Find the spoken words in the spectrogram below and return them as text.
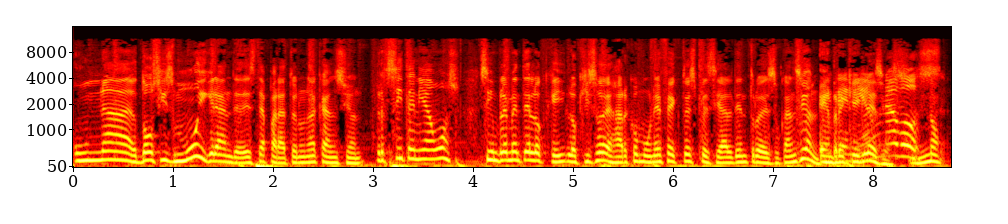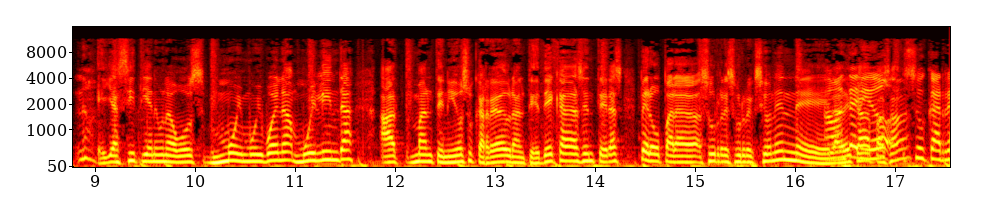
una dosis muy grande de este aparato en una canción sí tenía voz. Simplemente lo, que, lo quiso dejar como un efecto especial dentro de su canción. Enrique Tenía Iglesias. una voz. No, No. ella sí tiene una voz muy, muy buena, muy linda. Ha mantenido su carrera durante décadas enteras, pero para su resurrección en eh, ha la década mantenido pasada. su carrera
